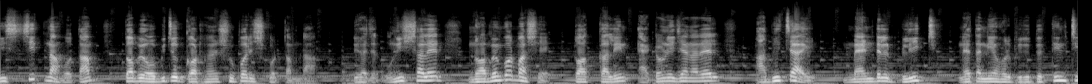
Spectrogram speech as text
নিশ্চিত না হতাম, তবে অভিযোগ গঠনের সুপারিশ করতাম না। দুই হাজার উনিশ সালের নভেম্বর মাসে তৎকালীন অ্যাটর্নি জেনারেল আভিচাই ম্যান্ডেল ব্লিট নেতানিয়াহুর বিরুদ্ধে তিনটি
